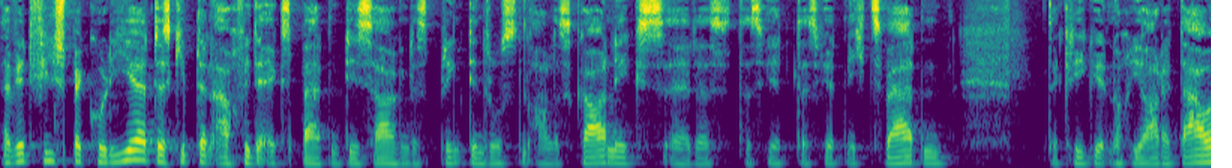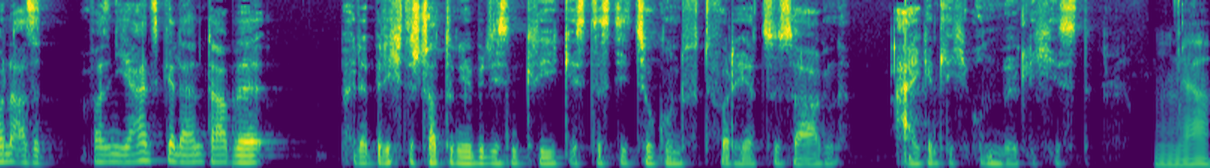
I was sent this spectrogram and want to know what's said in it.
Da wird viel spekuliert. Es gibt dann auch wieder Experten, die sagen, das bringt den Russen alles gar nichts, äh, das, das, wird, das wird nichts werden. Der Krieg wird noch Jahre dauern. Also was ich eins gelernt habe bei der Berichterstattung über diesen Krieg, ist, dass die Zukunft vorherzusagen eigentlich unmöglich ist. Ja,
